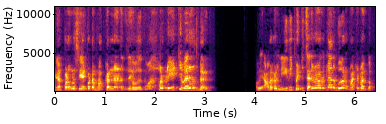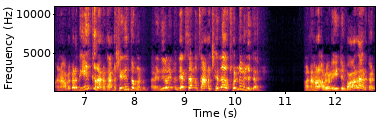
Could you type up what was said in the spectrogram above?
இனப்படுகொலை செய்யப்பட்ட மக்கள் அவர்கள் ஏற்றி வருகின்றார்கள் அவர்கள் நீதி பெற்று தருவார்கள் அது வேறு மற்ற பக்கம். ஆனால் அவர்கள் அதை ஏற்கிறார்கள். தாங்கள் செய்திருக்க வேண்டும். இதுவரைக்கும் இந்த அரசாங்கம் தாங்கள் செய்த சொல்லவில்லை தானே. ஆனால் அவர்கள் ஏற்று வாரார்கள்.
